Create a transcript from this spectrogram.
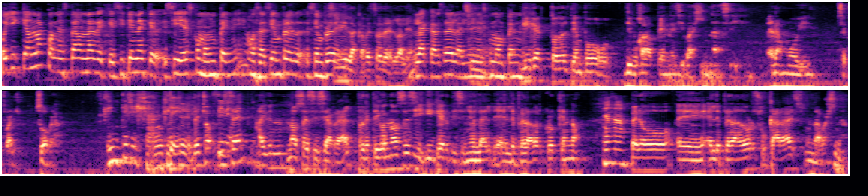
Oye, ¿qué onda con esta onda de que sí tiene que, sí es como un pene? O sea, siempre, siempre Sí, la cabeza del Alien. la cabeza del alien Sí. es como un pene. Giger todo el tiempo dibujaba penes y vaginas y era muy sexual su obra. Qué interesante. De hecho, Sí, dicen, hay un, no sé si sea real, porque te digo, no sé si Giger diseñó el, el depredador, creo que no. Ajá. Pero eh, el depredador, su cara es una vagina.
